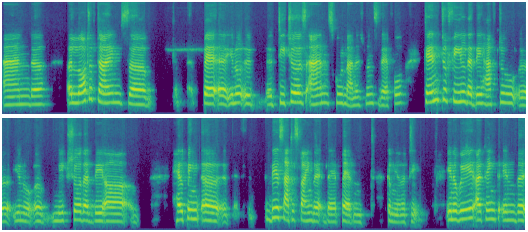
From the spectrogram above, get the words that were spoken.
And uh, a lot of times you know teachers and school managements therefore tend to feel that they have to you know make sure that they are helping they're satisfying their, their parent community in a way, I think in the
